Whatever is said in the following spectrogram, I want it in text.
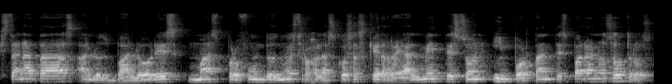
están atadas a los valores más profundos nuestros, a las cosas que realmente son importantes para nosotros.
